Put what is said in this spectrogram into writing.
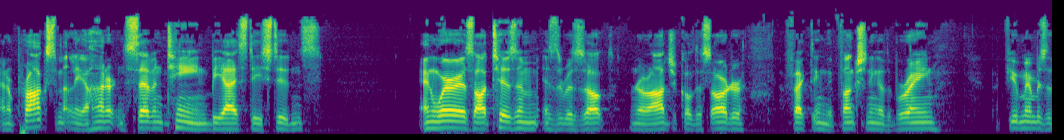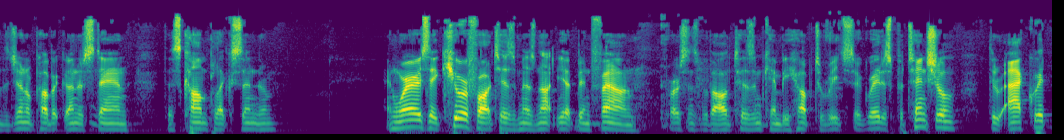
and approximately 117 BISD students, and whereas autism is the result of neurological disorder affecting the functioning of the brain, but few members of the general public understand this complex syndrome. And whereas a cure for autism has not yet been found, persons with autism can be helped to reach their greatest potential through accurate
